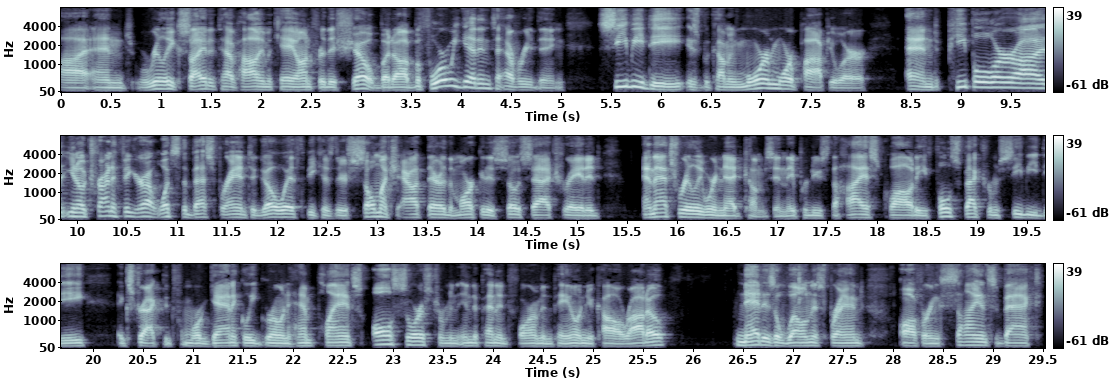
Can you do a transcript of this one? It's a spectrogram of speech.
Uh, and we're really excited to have Hollie McKay on for this show. But uh, before we get into everything, CBD is becoming more and more popular, and people are, uh, you know, trying to figure out what's the best brand to go with because there's so much out there. The market is so saturated, and that's really where Ned comes in. They produce the highest quality, full spectrum CBD extracted from organically grown hemp plants, all sourced from an independent farm in Paonia, Colorado. Ned is a wellness brand offering science backed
